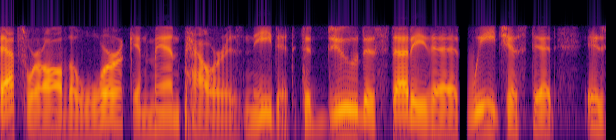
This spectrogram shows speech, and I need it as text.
That's where all the work and manpower is needed. To do the study that we just did is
